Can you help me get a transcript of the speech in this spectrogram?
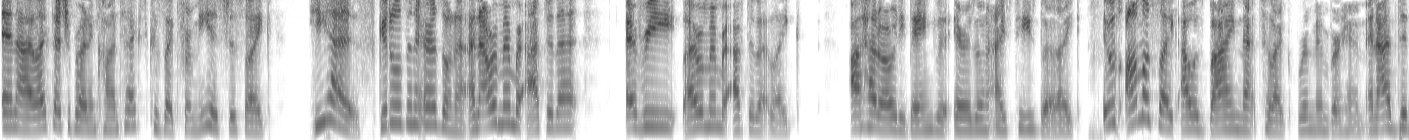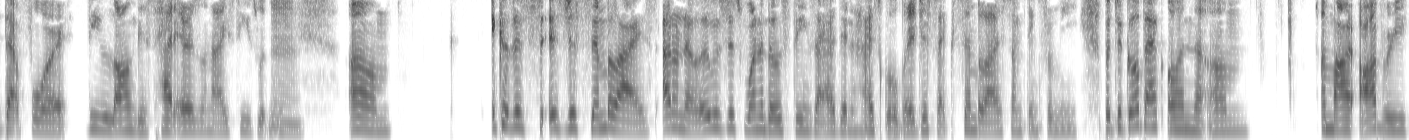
and I like that you brought in context because like for me it's just like he had Skittles in Arizona, and I remember after that every I remember after that like I had already banged with Arizona iced teas, but like it was almost like I was buying that to like remember him, and I did that for the longest. Had Arizona iced teas with me, Mm. um, because it's it's just symbolized. I don't know. It was just one of those things that I did in high school, but it just like symbolized something for me. But to go back on the um Ahmaud Arbery,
